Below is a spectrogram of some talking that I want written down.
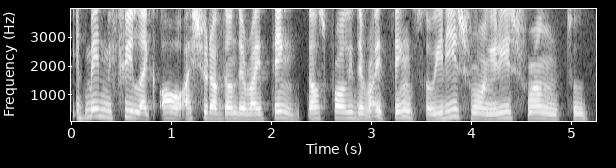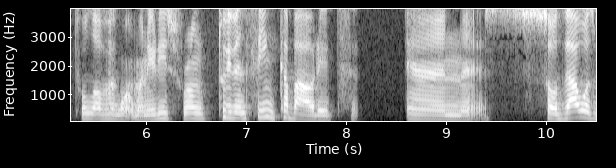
it made me feel like, "Oh, I should have done the right thing. That was probably the right thing." So it is wrong. It is wrong to to love a woman. It is wrong to even think about it, and so that was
